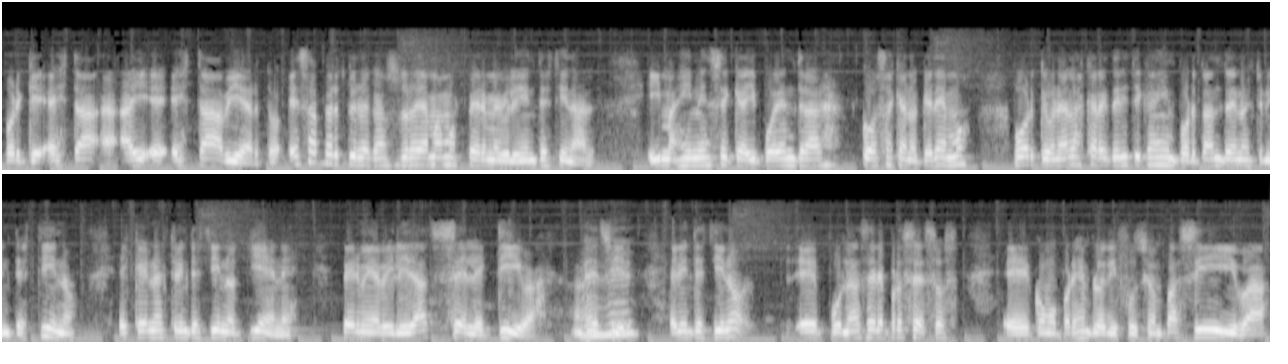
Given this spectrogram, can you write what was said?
Porque está, ahí, eh, está abierto. Esa apertura que nosotros llamamos permeabilidad intestinal. Imagínense que ahí puede entrar cosas que no queremos, porque una de las características importantes de nuestro intestino es que nuestro intestino tiene permeabilidad selectiva. Es decir, el intestino, eh, por una serie de procesos, eh, como por ejemplo difusión pasiva,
